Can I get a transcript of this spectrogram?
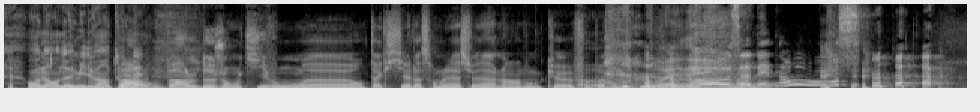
on est en 2020 on tout de parle, même. on parle de gens qui vont euh, en taxi à l'Assemblée nationale, hein, donc euh, faut pas non plus. Ouais. Oh, ça dénonce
